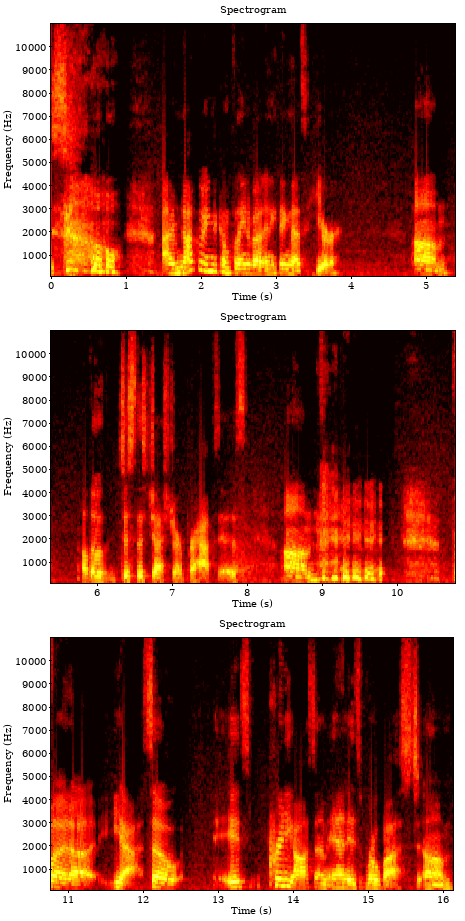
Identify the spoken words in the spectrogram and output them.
So I'm not going to complain about anything that's here. Um, although just this gesture perhaps is. Um, but uh, yeah, so it's pretty awesome and it's robust. Um,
